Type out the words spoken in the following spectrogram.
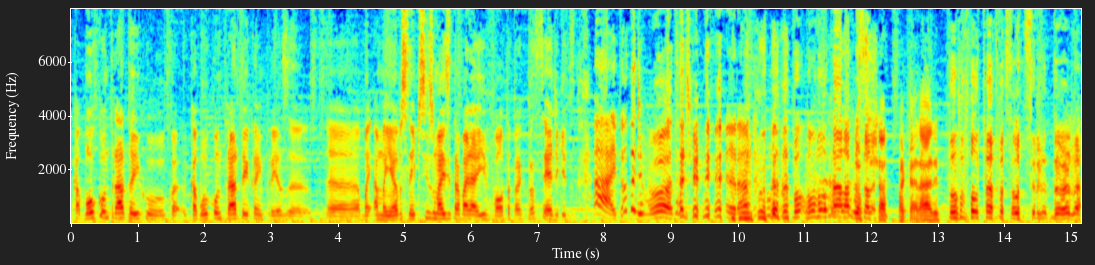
acabou o contrato aí com, acabou o contrato aí com a empresa. ah, ama- amanhã você nem precisa mais ir trabalhar aí, volta pra, pra sede aqui. Ah, então tá de boa, tá de liberado. Vamos voltar lá pra sala. Chato pra caralho. Vamos voltar pra sala do servidor lá.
